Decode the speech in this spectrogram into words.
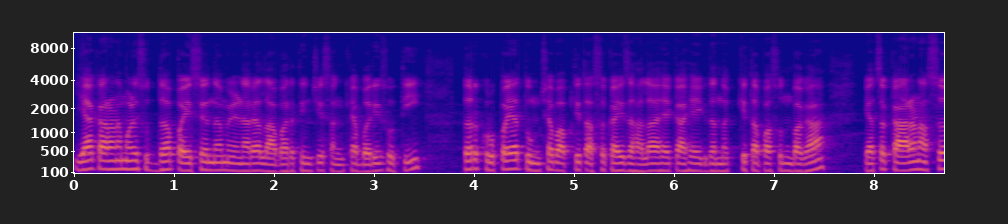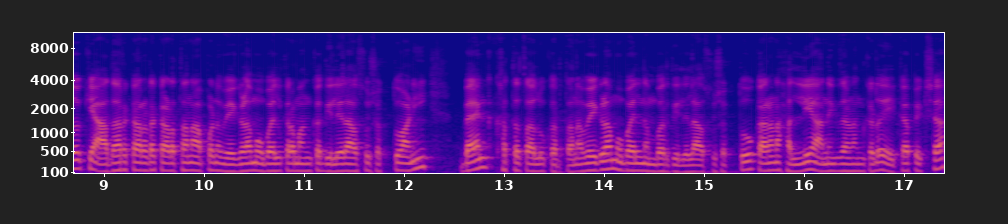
या कारणामुळे सुद्धा पैसे न मिळणाऱ्या लाभार्थींची संख्या बरीच होती. तर कृपया तुमच्या बाबतीत असं काही झालं आहे का हे एकदा नक्की तपासून बघा. याचं कारण असं की आधार कार्ड काढताना आपण वेगळा मोबाईल क्रमांक दिलेला असू शकतो आणि बँक खातं चालू करताना वेगळा मोबाईल नंबर दिलेला असू शकतो. कारण हल्ली अनेक जणांकडे एकापेक्षा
